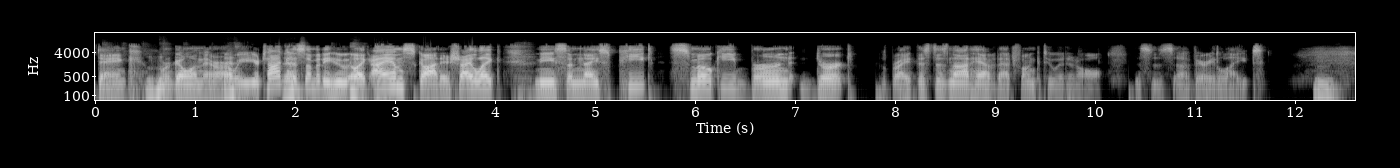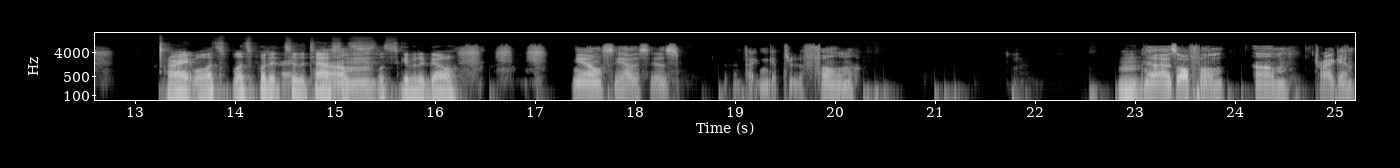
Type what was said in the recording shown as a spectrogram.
Dank. Mhm. We're going there, are That's- we? You're talking to somebody who, like, I am Scottish. I like me some nice peat, smoky, burned dirt. Right. This does not have that funk to it at all. This is uh, very light. All right. Well, let's let's put it to the test. Um, let's let's give it a go. Yeah, we'll see how this is. If I can get through the foam. Mm. No, that was all foam. Um, try again.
